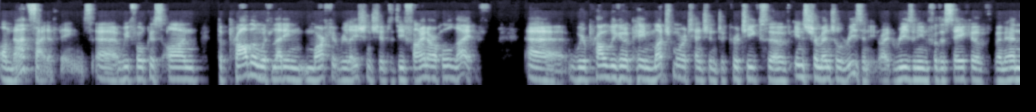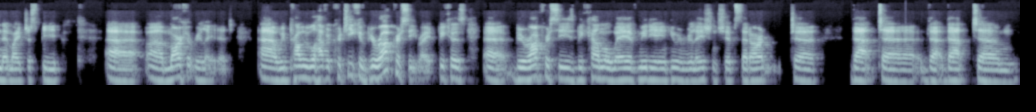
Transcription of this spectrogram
on that side of things. Uh, we focus on the problem with letting market relationships define our whole life. Uh, we're probably going to pay much more attention to critiques of instrumental reasoning, right? Reasoning for the sake of an end that might just be uh, uh, market related. Uh, we probably will have a critique of bureaucracy, right? Because uh, bureaucracies become a way of mediating human relationships that aren't uh, that uh, that that um,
